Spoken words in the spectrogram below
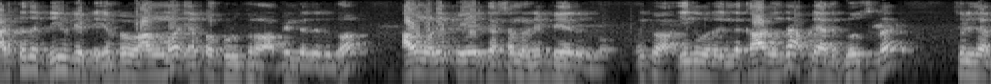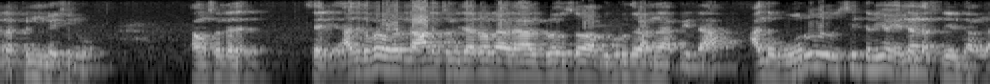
அடுத்தது டியூ டேட் எப்போ வாங்கணும் எப்போ கொடுக்குறோம் அப்படின்றது இருக்கும். அவங்களுடைய பேர் கஸ்டமருடைய பேர் இருக்கும். ஓகேவா இது ஒரு இந்த கார்டு வந்து அப்படியே அந்த ப்ளவுஸில் சுடிதாரில் பின் பண்ணி அவங்க சொன்னது. சரி அதுக்கப்புறம் ஒரு நாலு சுடிதாரோ இல்லை நாலு ப்ளவுஸோ அப்படி கொடுக்குறாங்க அப்படின்னா அந்த ஒரு ஒரு விஷயத்துலையும் என்னென்ன சொல்லியிருக்காங்க?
